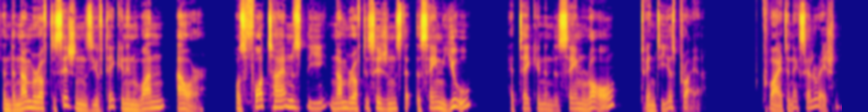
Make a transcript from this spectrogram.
then the number of decisions you've taken in one hour was four times the number of decisions that the same you had taken in the same role 20 years prior. Quite an acceleration.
